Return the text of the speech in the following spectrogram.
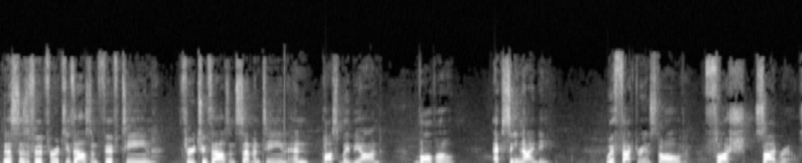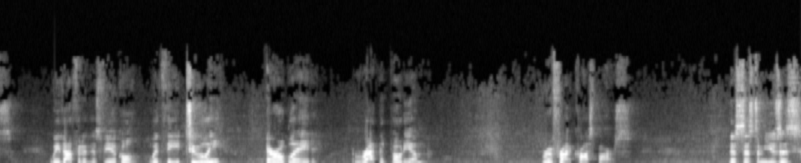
This is a fit for a 2015 through 2017 and possibly beyond Volvo XC90 with factory installed flush side rails. We've outfitted this vehicle with the Thule Aeroblade Rapid Podium roof rack crossbars. This system uses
